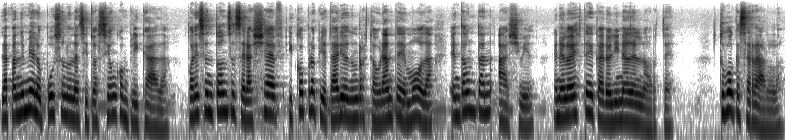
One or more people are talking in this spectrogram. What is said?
la pandemia lo puso en una situación complicada por ese entonces era chef y copropietario de un restaurante de moda en Downtown Asheville, en el oeste de Carolina del Norte. Tuvo que cerrarlo.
